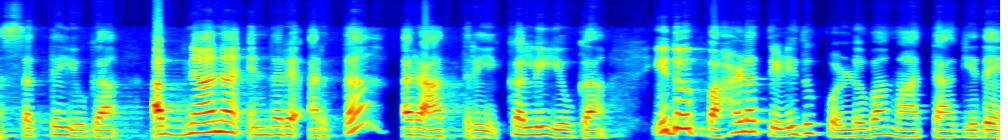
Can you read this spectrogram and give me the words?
ಸತ್ಯಯುಗ. ಅಜ್ಞಾನ ಎಂದರೆ ಅರ್ಥ, ರಾತ್ರಿ, ಕಲಿಯುಗ. ಇದು ಬಹಳ ತಿಳಿದುಕೊಳ್ಳುವ ಮಾತಾಗಿದೆ.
